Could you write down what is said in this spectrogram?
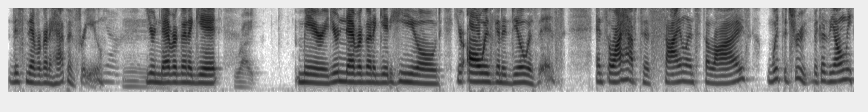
this never going to happen for you. Yeah. Mm. You're never going to get right married. You're never going to get healed. You're always going to deal with this. And so I have to silence the lies with the truth because the only,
